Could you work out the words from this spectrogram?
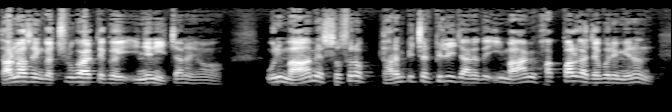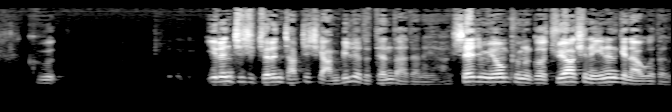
달마스님 그 출구할 때 그 인연이 있잖아요. 우리 마음에 스스로 다른 빛을 빌리지 않아도 이 마음이 확 밝아져 버리면은 그 이런 지식 저런 잡지식 안 빌려도 된다 하잖아요. 세진미원품은 그 주약신에 이런 게 나오거든.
